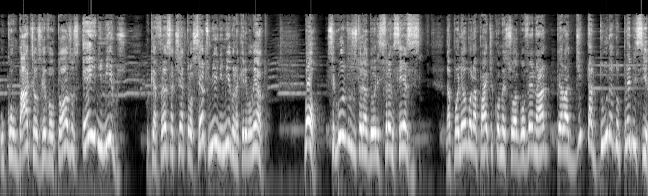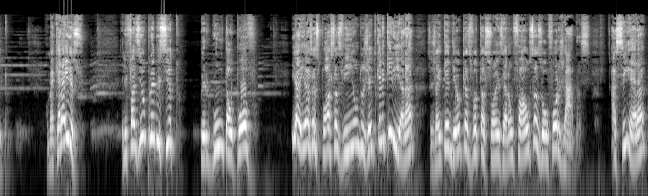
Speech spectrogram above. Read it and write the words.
o combate aos revoltosos e inimigos, porque a França tinha trocentos mil inimigos naquele momento. Bom, segundo os historiadores franceses, Napoleão Bonaparte começou a governar pela ditadura do plebiscito. Como é que era isso? Ele fazia um plebiscito, pergunta ao povo, e aí as respostas vinham do jeito que ele queria, né? Você já entendeu que as votações eram falsas ou forjadas. Assim era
